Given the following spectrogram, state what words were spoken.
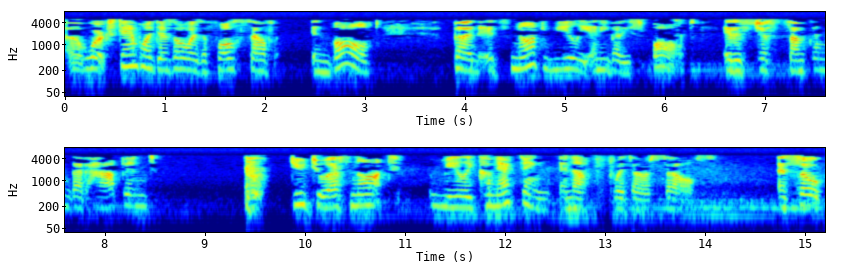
uh, work standpoint there's always a false self involved but it's not really anybody's fault. It is just something that happened due to us not really connecting enough with ourselves. And so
